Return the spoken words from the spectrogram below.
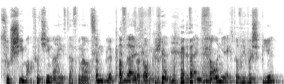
Tsushima. Tsushima hieß das, genau. Zum Glück haben Ist wir uns halt- das aufgeschrieben. ist ein Sony-exklusives Spiel,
